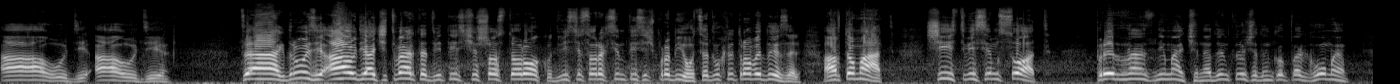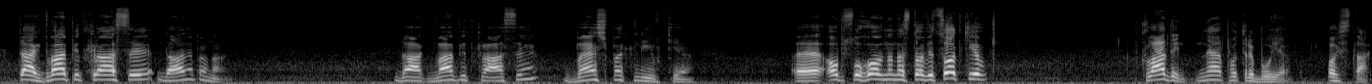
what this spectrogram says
Audi, Audi. Так, друзі, Audi A4 2006 року, 247 тисяч пробігу. Це 2-літровий дизель. Автомат 6800. Придбана з Німеччини. Один ключ, один комплект гуми. Так, два підкраси. Да, напевно? Так, два підкраси без шпаклівки. Е, обслуговано на 100%. Вкладень не потребує. Ось так.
